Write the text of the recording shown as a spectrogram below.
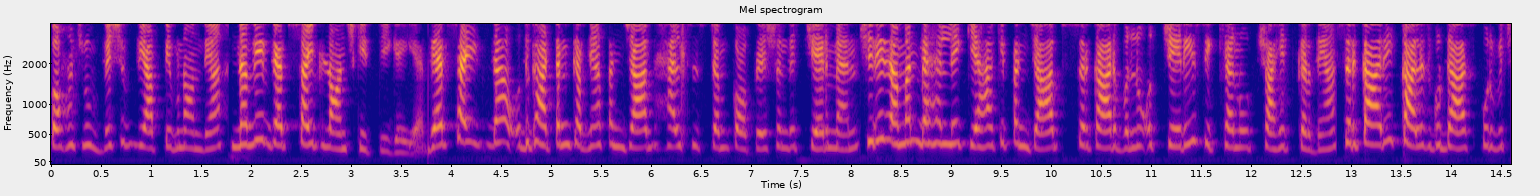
ਪਹੁੰਚ ਨੂੰ ਵਿਸ਼ਵ ਵਿਆਪੀ ਬਣਾਉਂਦਿਆਂ ਨਵੀਂ ਵੈਬਸਾਈਟ ਲਾਂਚ ਕੀਤੀ ਗਈ ਹੈ। ਵੈਬਸਾਈਟ ਦਾ ਉਦਘਾਟਨ ਕਰਦਿਆਂ ਪੰਜਾਬ ਹੈਲਥ ਸਿਸਟਮ ਕਾਰਪੋਰੇਸ਼ਨ ਦੇ ਚੇਅਰਮੈਨ ਸ਼੍ਰੀ ਰਮਨ ਬਹਿਲ ਨੇ ਕਿਹਾ ਕਿ ਪੰਜਾਬ ਸਰਕਾਰ ਵੱਲੋਂ ਉਚੇਰੀ ਸਿੱਖਿਆ ਨੂੰ ਉਤਸ਼ਾਹਿਤ ਕਰਦਿਆਂ ਸਰਕਾਰੀ ਕਾਲਜ ਗੁਰਦਾਸਪੁਰ ਵਿੱਚ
